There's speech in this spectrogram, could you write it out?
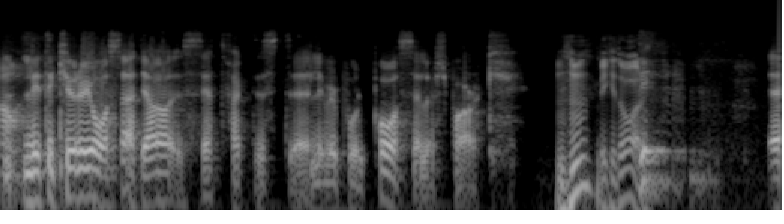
Ja. Lite kuriosa att jag har sett faktiskt eh, Liverpool på Sellers Park. Mm -hmm. Vilket år? Eh,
